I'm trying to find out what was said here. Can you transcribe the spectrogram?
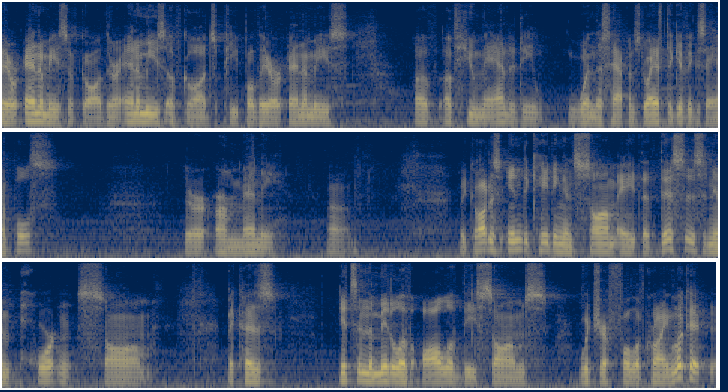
They are enemies of God. They're enemies of God's people. They are enemies of, of humanity when this happens. Do I have to give examples? There are many. Um, but God is indicating in Psalm 8 that this is an important psalm because it's in the middle of all of these Psalms, which are full of crying. Look at,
